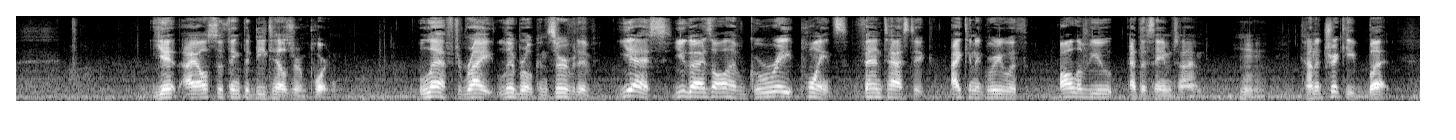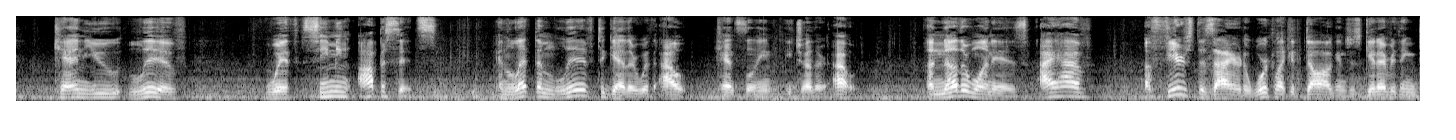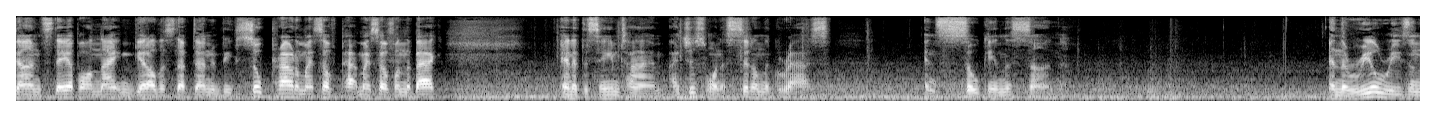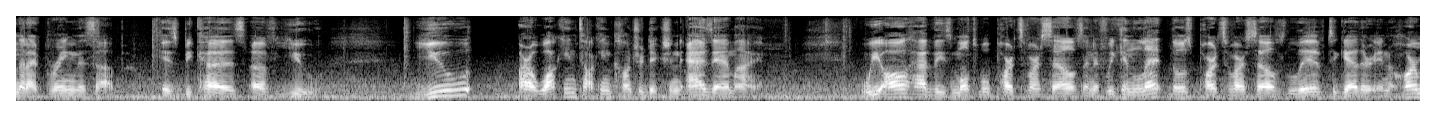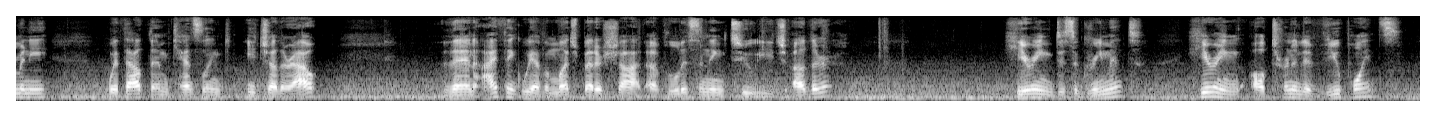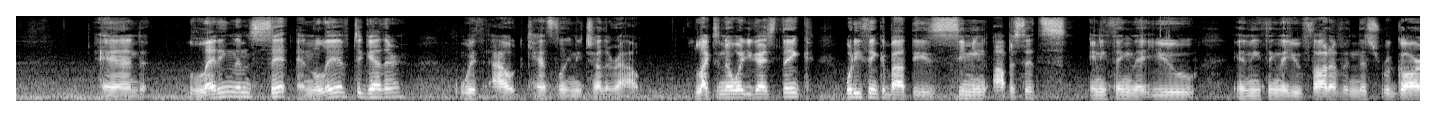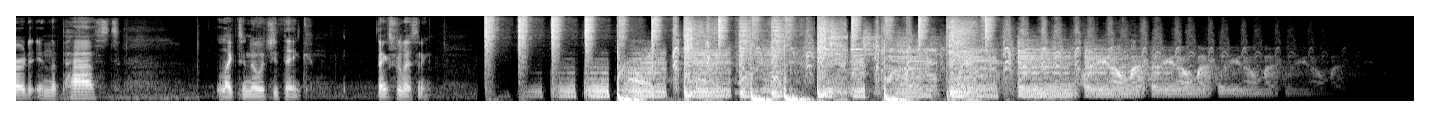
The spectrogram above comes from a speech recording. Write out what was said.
Yet, I also think the details are important. Left, right, liberal, conservative. Yes, you guys all have great points. Fantastic. I can agree with all of you at the same time. Hmm, kind of tricky, but can you live with seeming opposites and let them live together without canceling each other out? Another one is I have a fierce desire to work like a dog and just get everything done, stay up all night and get all this stuff done and be so proud of myself, pat myself on the back. And at the same time, I just want to sit on the grass and soak in the sun. And the real reason that I bring this up is because of you. You are a walking, talking contradiction, as am I. We all have these multiple parts of ourselves, and if we can let those parts of ourselves live together in harmony without them canceling each other out, then I think we have a much better shot of listening to each other, hearing disagreement, hearing alternative viewpoints, and letting them sit and live together without canceling each other out. I'd like to know what you guys think. What do you think about these seeming opposites? Anything that you anything that you've thought of in this regard in the past? I'd like to know what you think. Thanks for listening.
